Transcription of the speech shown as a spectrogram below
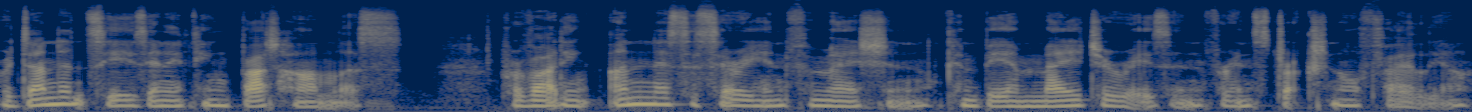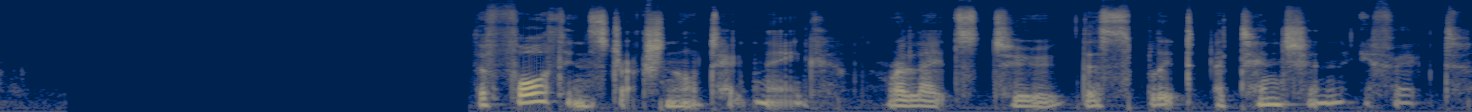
Redundancy is anything but harmless. Providing unnecessary information can be a major reason for instructional failure. The fourth instructional technique relates to the split attention effect.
